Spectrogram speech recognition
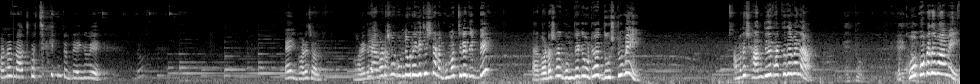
অনব নাচ করছে কিন্তু দেখবে। এই ঘরে চল। ঘরে গেলে এগারোটার সময় ঘুম থেকে উঠে গেছিস কেন? ঘুমাচ্ছিলে দিব্যি? এগারোটার সময় ঘুম থেকে উঠে দুষ্টুমি? আমাদের শান্তিতে থাকতে দেবে না। খুব বকে দেবো আমি।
